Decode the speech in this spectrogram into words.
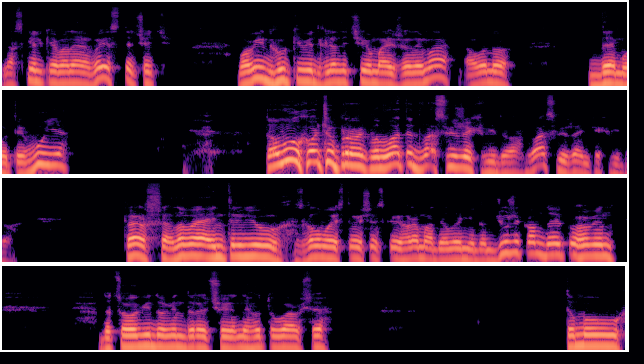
наскільки мене вистачить, бо відгуків від глядачів майже нема, а воно демотивує. Тому хочу прорекламувати два свіжих відео, два свіженьких відео. Перше нове інтерв'ю з головою Ставищенської громади Леонідом Джужиком, до якого він до цього відео він, до речі, не готувався. Тому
